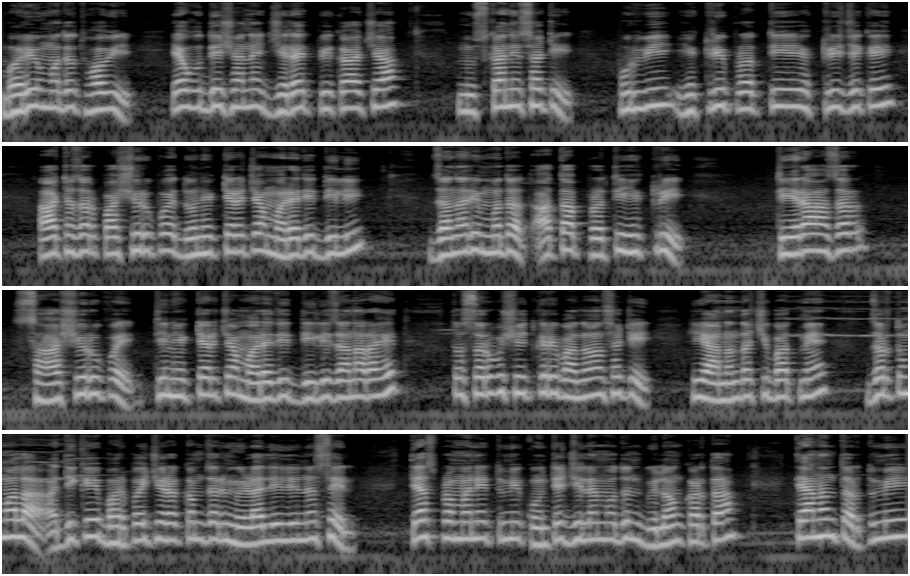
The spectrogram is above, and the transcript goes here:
भरीव मदत व्हावी या उद्देशाने जिरायत पिकाच्या नुकसानीसाठी पूर्वी हेक्टरी प्रति हेक्टरी जे काही आठ हजार पाचशे रुपये दोन हेक्टरच्या मर्यादित दिली जाणारी मदत आता प्रति हेक्टरी तेरा हजार सहाशे रुपये तीन हेक्टरच्या मर्यादित दिली जाणार आहेत. तर सर्व शेतकरी बांधवांसाठी ही आनंदाची बातमी आहे. जर तुम्हाला अधिकही भरपाईची रक्कम जर मिळालेली नसेल त्याचप्रमाणे तुम्ही कोणत्या जिल्ह्यांमधून बिलॉंग करता त्यानंतर तुम्ही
